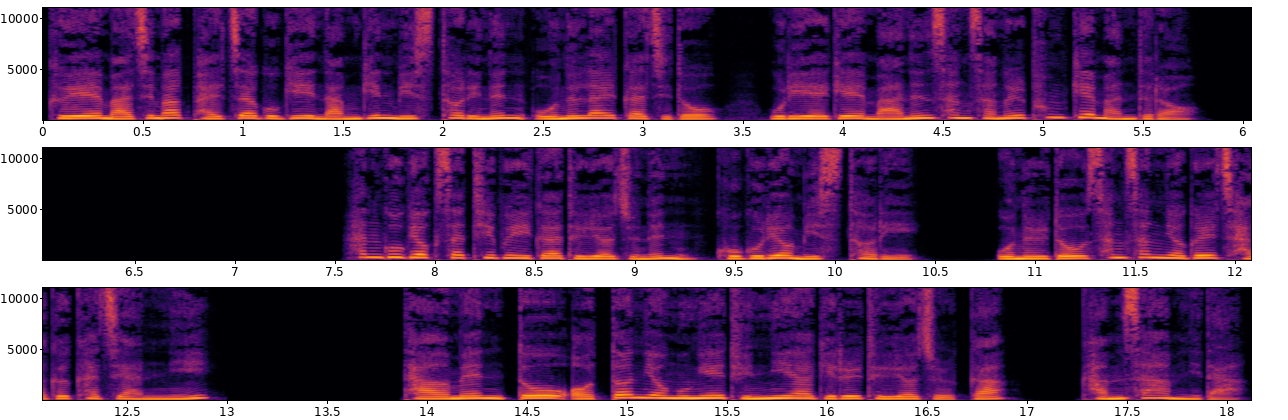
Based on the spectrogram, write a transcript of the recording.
그의 마지막 발자국이 남긴 미스터리는 오늘날까지도 우리에게 많은 상상을 품게 만들어. 한국역사TV가 들려주는 고구려 미스터리. 오늘도 상상력을 자극하지 않니? 다음엔 또 어떤 영웅의 뒷이야기를 들려줄까? 감사합니다.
